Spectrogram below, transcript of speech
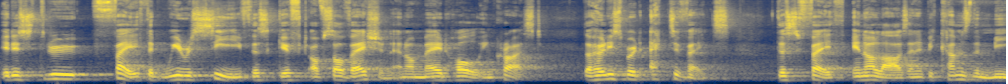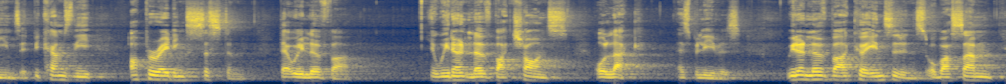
it is through faith that we receive this gift of salvation and are made whole in Christ. The Holy Spirit activates this faith in our lives and it becomes the means, it becomes the operating system that we live by. We don't live by chance or luck as believers. We don't live by coincidence or by some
